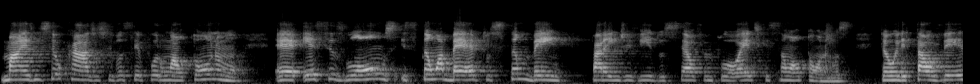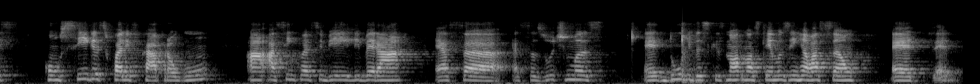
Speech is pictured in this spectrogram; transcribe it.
mas no seu caso, se você for um autônomo, é, esses loans estão abertos também para indivíduos self-employed que são autônomos. Então, ele talvez consiga se qualificar para algum, assim que o SBA liberar essa, essas últimas é, dúvidas que nós, nós, temos em relação é, é,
